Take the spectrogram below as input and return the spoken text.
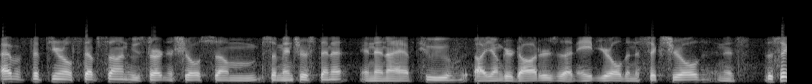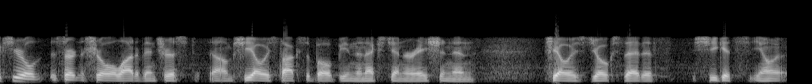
I have a 15 year old stepson who's starting to show some some interest in it, and then I have two uh, younger daughters, an eight year old and a six year old. And it's the six year old is starting to show a lot of interest. Um, she always talks about being the next generation, and she always jokes that if she gets you know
